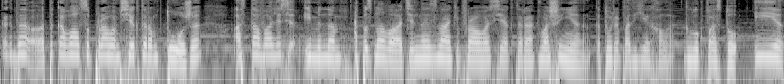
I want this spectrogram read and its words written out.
когда атаковался правым сектором тоже оставались именно опознавательные знаки правого сектора в машине, которая подъехала к блокпосту. И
